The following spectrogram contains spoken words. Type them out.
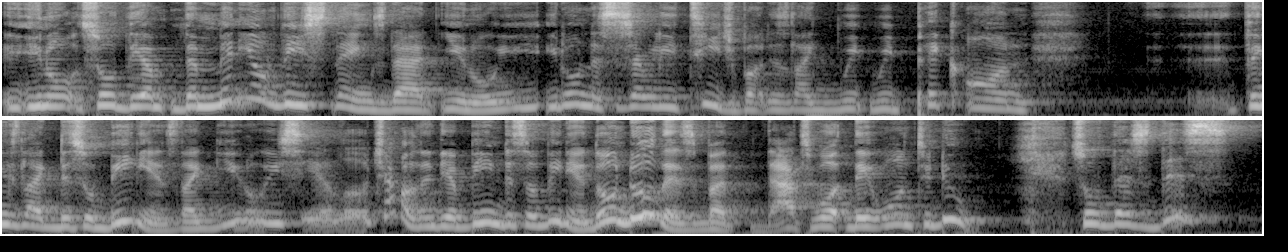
you know so there, there are many of these things that you know you, you don't necessarily teach but it's like we, we pick on things like disobedience like you know you see a little child and they're being disobedient don't do this but that's what they want to do so there's this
